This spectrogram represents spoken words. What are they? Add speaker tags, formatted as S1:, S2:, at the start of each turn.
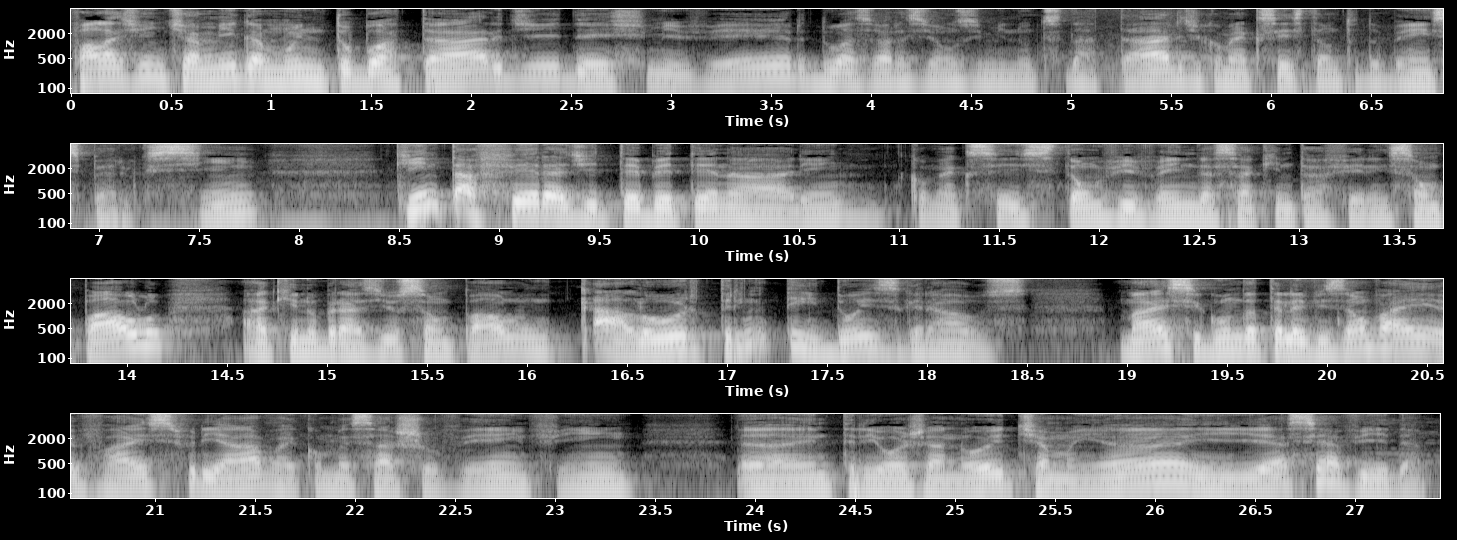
S1: Fala, gente amiga, muito boa tarde. Deixe-me ver, 2 horas e 11 minutos da tarde. Como é que vocês estão? Tudo bem? Espero que sim. Quinta-feira de TBT na área, hein? Como é que vocês estão vivendo essa quinta-feira em São Paulo? Aqui no Brasil, São Paulo, um calor 32 graus. Mas, segundo a televisão, vai, vai esfriar, vai começar a chover, enfim, uh, entre hoje à noite e amanhã, e essa é a vida.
